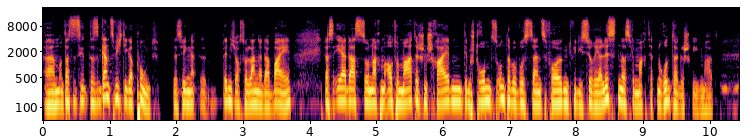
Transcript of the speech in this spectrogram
ähm, und das ist, das ist ein ganz wichtiger Punkt, deswegen äh, bin ich auch so lange dabei, dass er das so nach dem automatischen Schreiben, dem Strom des Unterbewusstseins folgend, wie die Surrealisten das gemacht hätten, runtergeschrieben hat. Mhm.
